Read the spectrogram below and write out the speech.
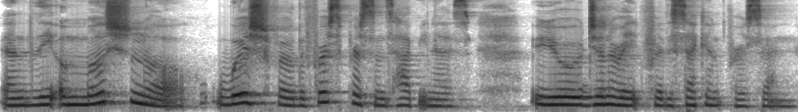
And the emotional wish for the first person's happiness you generate for the second person.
